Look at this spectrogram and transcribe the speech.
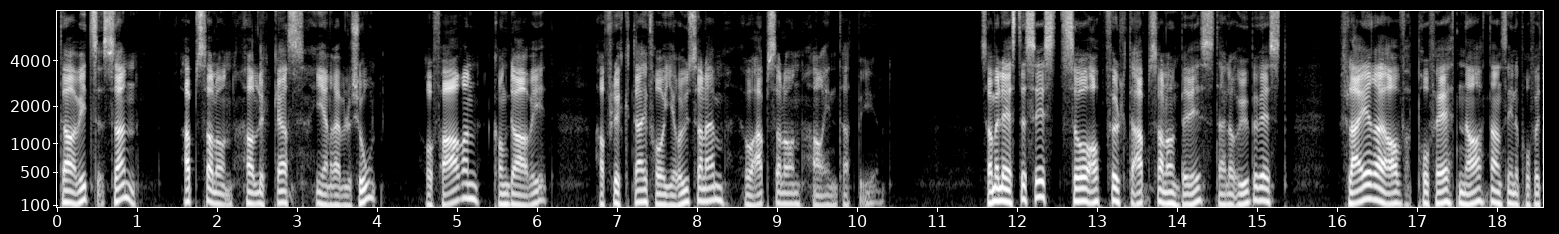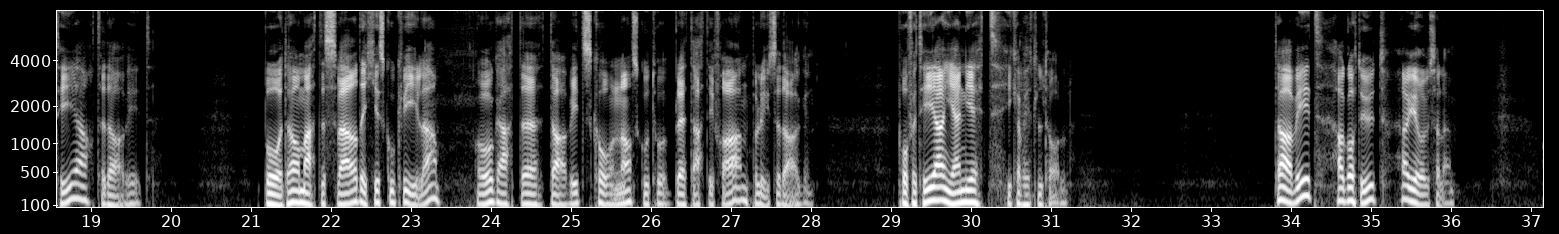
Davids sønn Absalon har lykkes i en revolusjon, og faren, kong David, har flykta ifra Jerusalem, og Absalon har inntatt byen. Som vi leste sist, så oppfylte Absalon bevisst eller ubevisst flere av profeten Natan sine profetier til David. Både om at sverdet ikke skulle hvile, og at Davids koner skulle bli tatt ifra han på lyse dagen. Profetier gjengitt i kapittel tolv. David har gått ut av Jerusalem.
